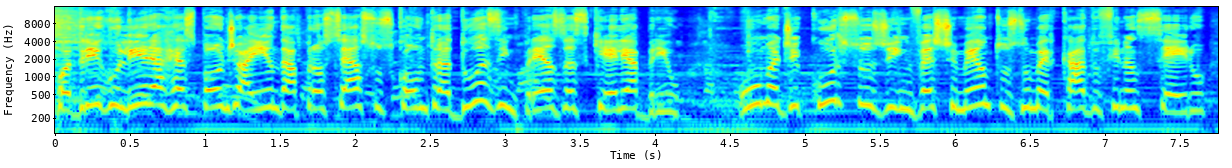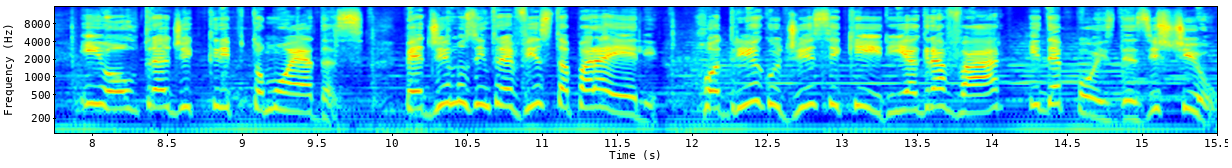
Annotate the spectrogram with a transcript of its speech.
Rodrigo Lira responde ainda a processos contra duas empresas que ele abriu, uma de cursos de investimentos no mercado financeiro e outra de criptomoedas. Pedimos entrevista para ele. Rodrigo disse que iria gravar e depois desistiu.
